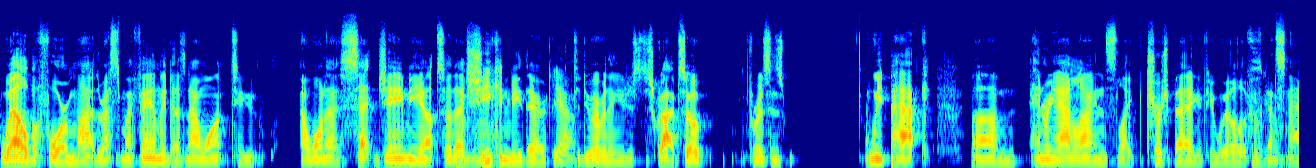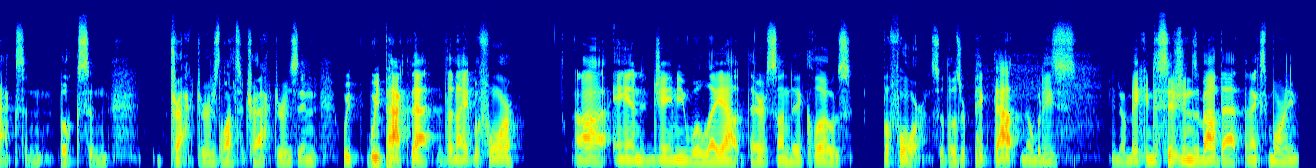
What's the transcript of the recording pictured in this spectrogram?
well before my the rest of my family does, and I want to I want to set Jamie up so that she can be there Yeah. to do everything you just described. So, for instance, we pack um, Henry and Adeline's like church bag, if you will, of it's got snacks and books and tractors, lots of tractors, and we we pack that the night before, uh, and Jamie will lay out their Sunday clothes before. So those are picked out. Nobody's you know making decisions about that the next morning.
